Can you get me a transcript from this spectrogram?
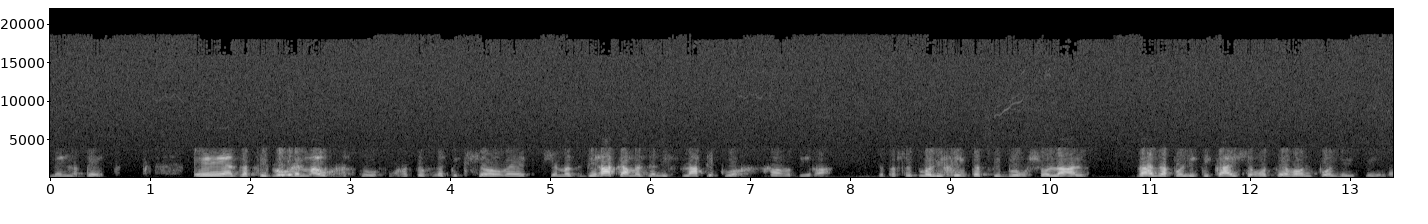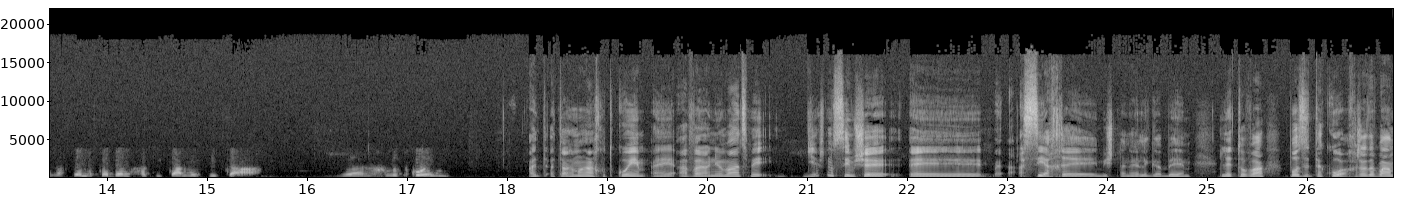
מנבאת. אה, אז הציבור למה הוא חשוף? הוא חשוף לתקשורת שמסבירה כמה זה נפלא פיקוח שכר דירה. ופשוט מוליכים את הציבור שולל, ואז הפוליטיקאי שרוצה הון פוליטי מנסה לקדם חקיקה מזיקה, ואנחנו תקועים. אתה אומר אנחנו תקועים, אה, אבל אני אומר לעצמי, יש נושאים שהשיח אה, משתנה לגביהם לטובה, פה זה תקוע. חשבת פעם,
